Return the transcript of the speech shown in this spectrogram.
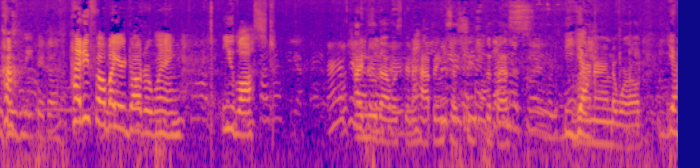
Huh. How do you feel about your daughter winning? You lost. I knew that was gonna happen because she's the best Yeah. runner in the world. Yeah.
